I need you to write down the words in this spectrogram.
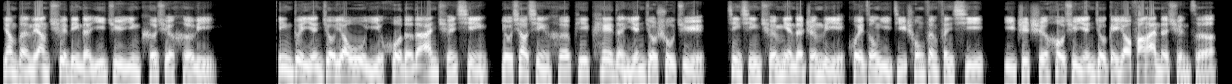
样本量确定的依据应科学合理。应对研究药物已获得的安全性、有效性和 PK 等研究数据进行全面的整理、汇总以及充分分析，以支持后续研究给药方案的选择。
